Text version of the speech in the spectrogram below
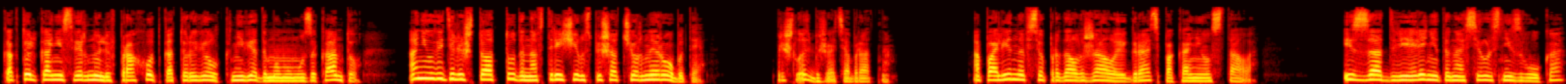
Как только они свернули в проход, который вел к неведомому музыканту, они увидели, что оттуда навстречу им спешат черные роботы. Пришлось бежать обратно. А Полина все продолжала играть, пока не устала. Из-за двери не доносилось ни звука,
